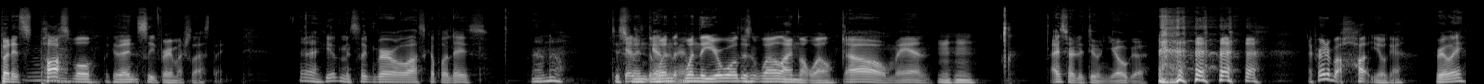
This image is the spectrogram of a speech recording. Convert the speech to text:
but it's possible because I didn't sleep very much last night. Yeah, you haven't been sleeping very well the last couple of days. I don't know. Just Get when together, when man. when the year world isn't well, I'm not well. Oh man, hmm I started doing yoga. I've heard about hot yoga. really?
